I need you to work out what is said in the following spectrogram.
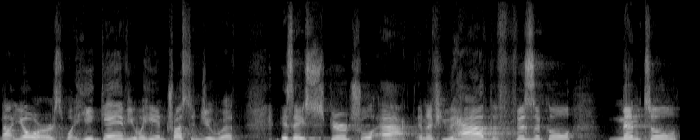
not yours, what he gave you, what he entrusted you with, is a spiritual act. And if you have the physical, mental,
